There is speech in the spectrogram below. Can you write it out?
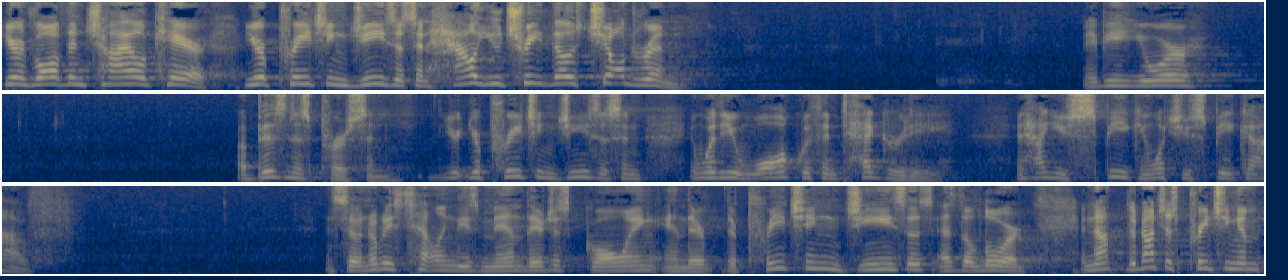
you're involved in childcare. You're preaching Jesus and how you treat those children. Maybe you're a business person. You're, you're preaching Jesus and, and whether you walk with integrity and how you speak and what you speak of. And so nobody's telling these men, they're just going and they're, they're preaching Jesus as the Lord. And not, they're not just preaching him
